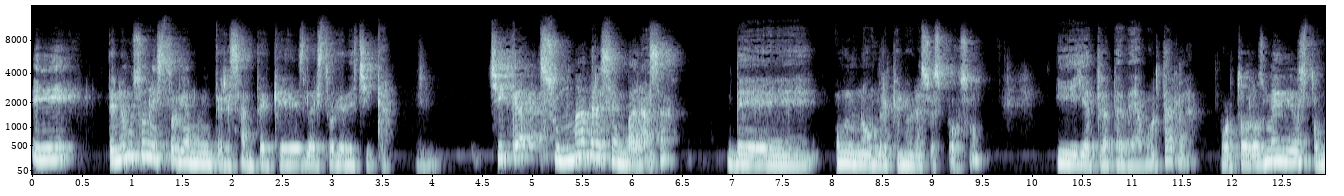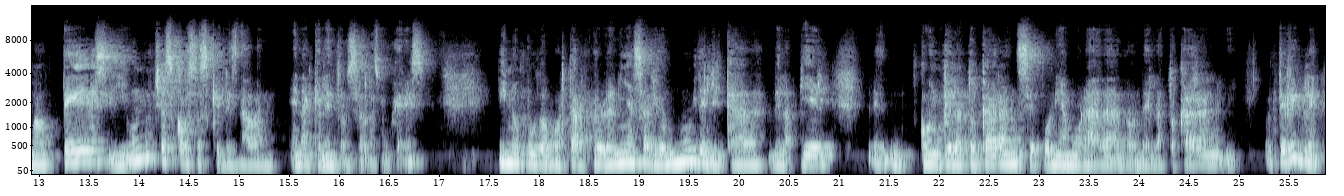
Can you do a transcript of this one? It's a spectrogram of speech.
Y tenemos una historia muy interesante que es la historia de Chica. Chica, su madre se embaraza de un hombre que no era su esposo y ella trata de abortarla por todos los medios, toma test y muchas cosas que les daban en aquel entonces a las mujeres y no pudo abortar, pero la niña salió muy delicada de la piel, eh, con que la tocaran se ponía morada, donde la tocaran, terrible.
